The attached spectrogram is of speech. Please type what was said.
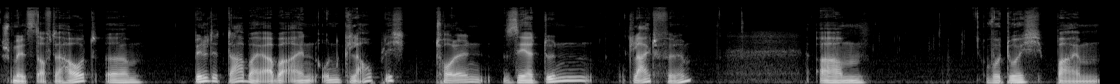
Schmilzt auf der Haut, ähm, bildet dabei aber einen unglaublich tollen, sehr dünnen Gleitfilm, ähm, wodurch beim,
